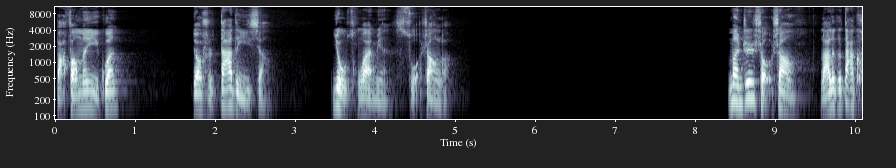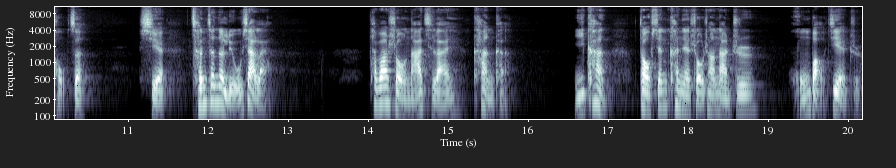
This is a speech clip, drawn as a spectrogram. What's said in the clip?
把房门一关，钥匙哒的一响。又从外面锁上了。曼桢手上来了个大口子，血层层的流下来。他把手拿起来看看，一看倒先看见手上那只红宝戒指。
